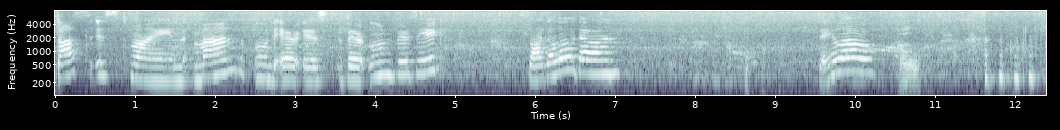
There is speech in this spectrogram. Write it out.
Das ist mein Mann und er ist verunwürdig. Sag hallo, Don. Say hello. Hello.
